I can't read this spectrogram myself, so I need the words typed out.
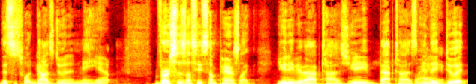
This is what God's doing in me. Mm-hmm. Yep. Versus I see some parents like, You need to be baptized. You need to be baptized. And they do it,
